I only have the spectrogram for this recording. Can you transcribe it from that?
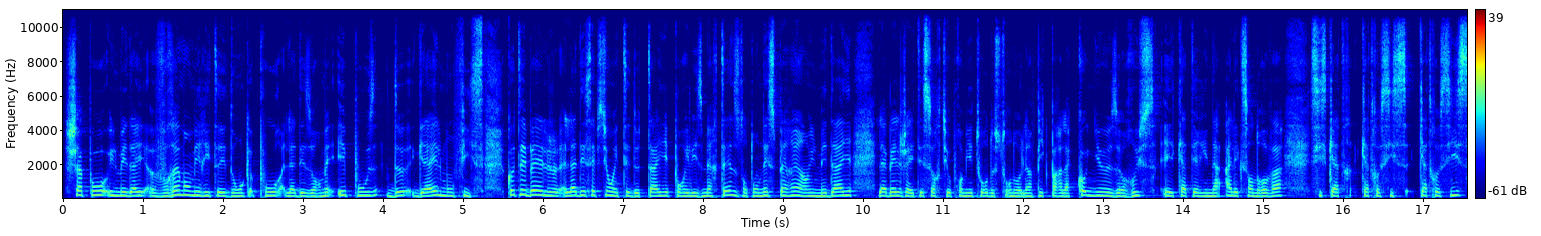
Chapeau, une médaille vraiment méritée donc pour la désormais épouse de Gaël Monfils. Côté belge, la déception était de taille pour Elise Mertens, dont on espérait hein, une médaille. La Belge a été sortie au premier tour de ce tournoi olympique par la cogneuse russe Ekaterina Alexandrova 6-4, 4-6, 4-6.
